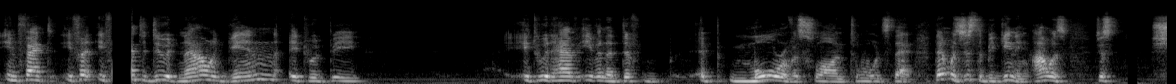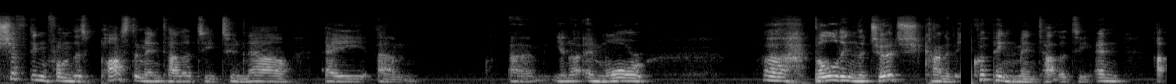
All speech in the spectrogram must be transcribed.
in fact if I, if I had to do it now again it would be it would have even a diff, more of a slant towards that. That was just the beginning. I was just shifting from this pastor mentality to now a um, um, you know a more uh, building the church kind of equipping mentality and I,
